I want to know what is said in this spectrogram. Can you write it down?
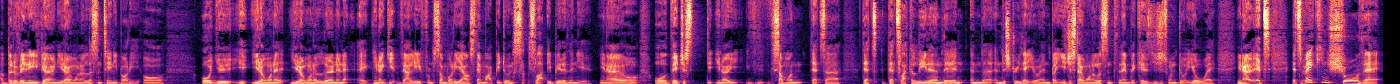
a bit of an ego and you don't want to listen to anybody, or or you you, you don't want to you don't want to learn and uh, you know get value from somebody else that might be doing slightly better than you, you know, or or they're just you know someone that's a that's that's like a leader in the in the industry that you're in, but you just don't want to listen to them because you just want to do it your way. You know, it's it's making sure that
